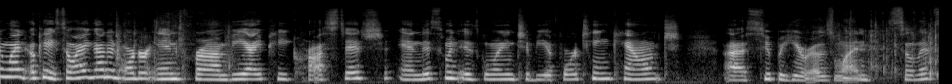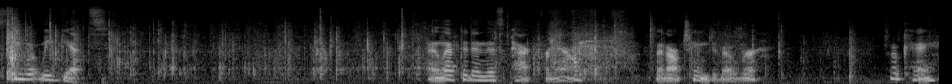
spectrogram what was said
everyone. Okay, so I got an order in from VIP Cross Stitch, and this one is going to be a 14 count uh, superheroes one. So let's see what we get. I left it in this pack for now, but I'll change it over. Okay,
